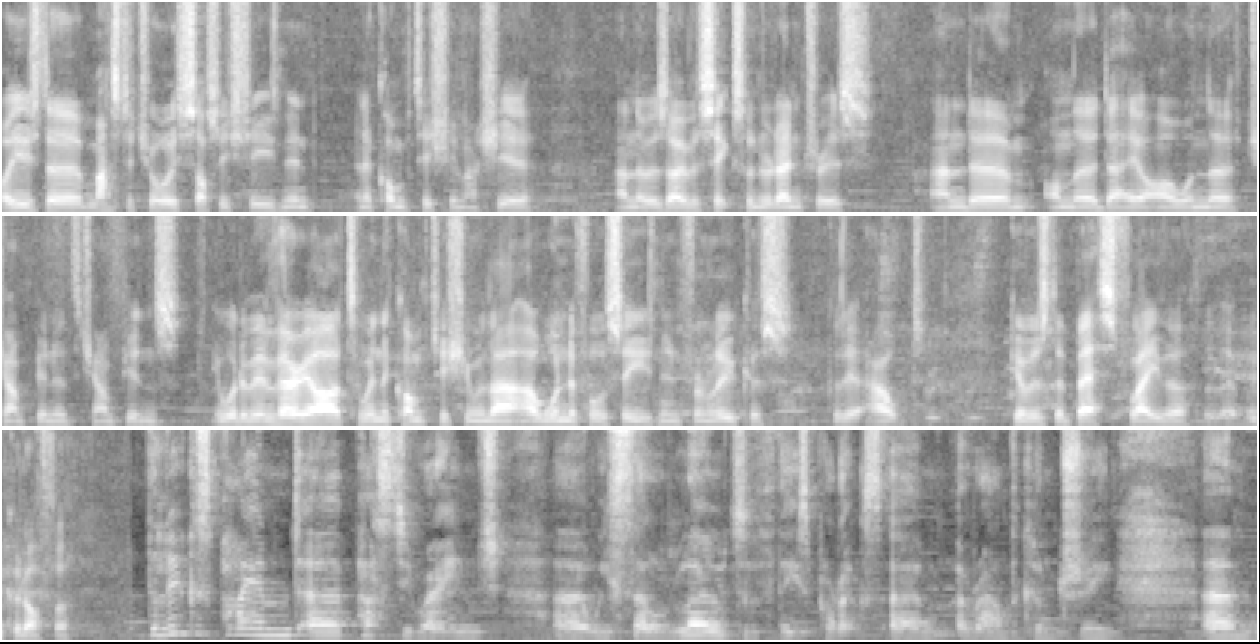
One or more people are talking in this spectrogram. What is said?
I used a Master Choice sausage seasoning in a competition last year and there was over 600 entries and um, on the day I won the champion of the champions. It would have been very hard to win the competition without our wonderful seasoning from Lucas because it helped give us the best flavour that we could offer. The Lucas Pie and uh, Pasty range, uh, we sell loads of these products um, around the country. Um,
